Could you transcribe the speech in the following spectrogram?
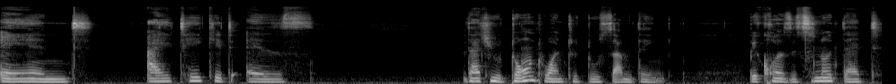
And I take it as that you don't want to do something because it's not that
